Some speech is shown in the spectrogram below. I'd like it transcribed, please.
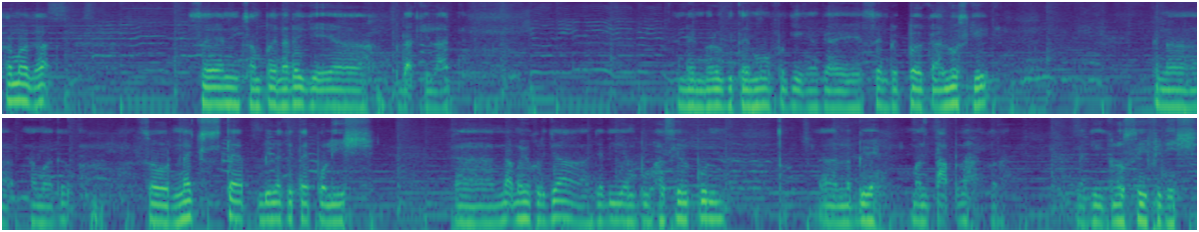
sama agak sen sampai nada ge ya pedak kilat. And then baru kita move lagi ngagai sandpaper ke halus ge kena nama tu. So next step bila kita polish uh, nak mahu kerja jadi yang pu hasil pun uh, lebih mantap lah. Lagi glossy finish.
